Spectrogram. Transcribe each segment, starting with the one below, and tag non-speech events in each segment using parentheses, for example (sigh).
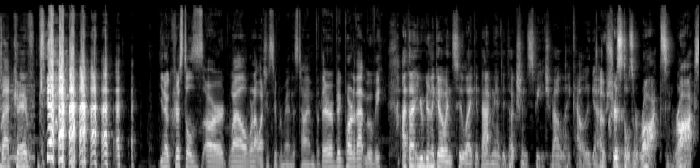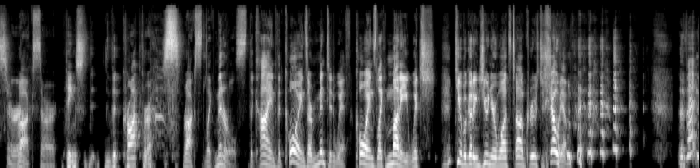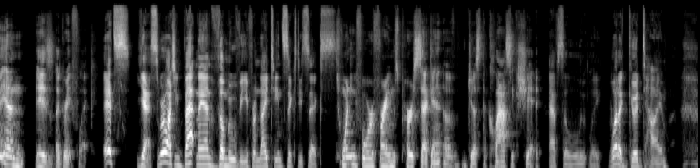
Batcave. (laughs) you know, crystals are well. We're not watching Superman this time, but they're a big part of that movie. I thought you were gonna go into like a Batman deduction speech about like how uh, Oh, sure. crystals are rocks and rocks are Rocks are things th- the croc throws. (laughs) rocks like minerals, the kind that coins are minted with. Coins like money, which Cuba Gooding Jr. wants Tom Cruise to show him. (laughs) the Batman is a great flick. it's yes, we're watching Batman the movie from 1966. 24 frames per second of just the classic shit. Absolutely. What a good time. (laughs)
